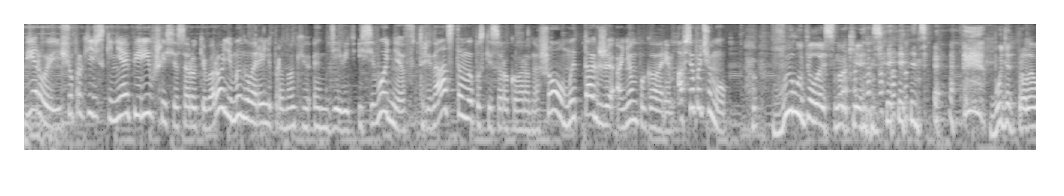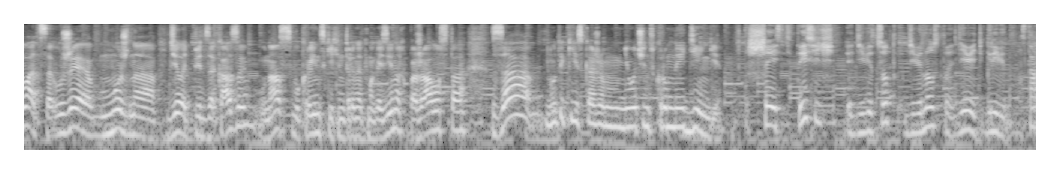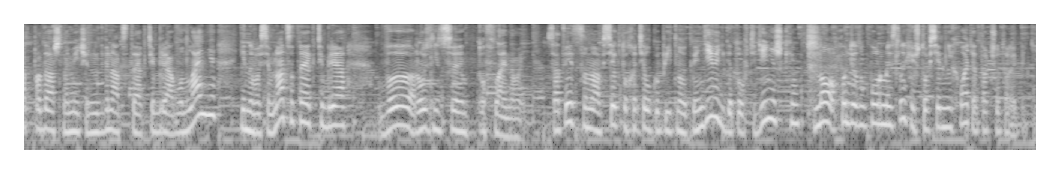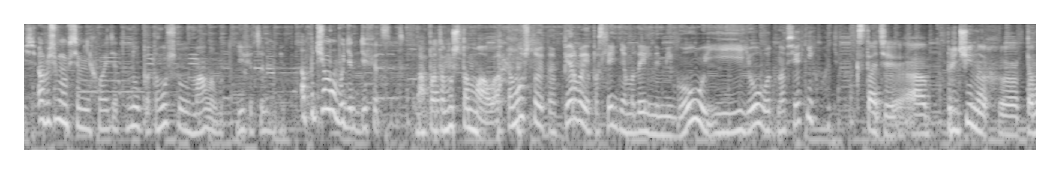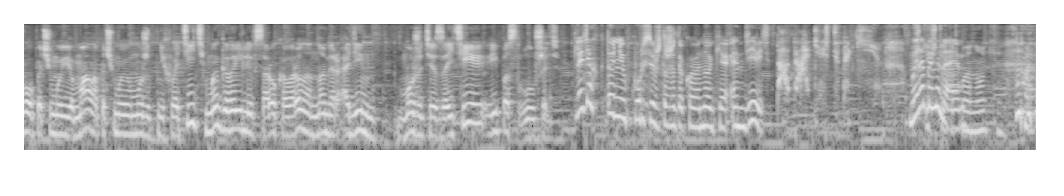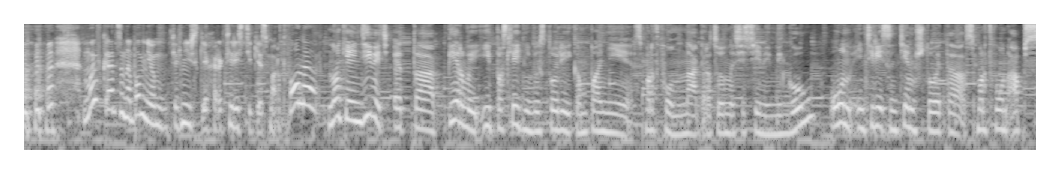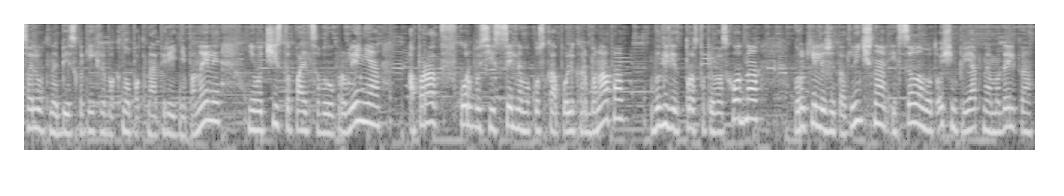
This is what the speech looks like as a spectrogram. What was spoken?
Первой, еще практически не оперившейся Сороки Вороне, мы говорили про Nokia N9. И сегодня, в 13 выпуске Сорока Ворона Шоу, мы также о нем поговорим. А все почему? Вылупилась Nokia N9. Будет продаваться. Уже можно делать предзаказы у нас в украинских интернет-магазинах, пожалуйста, за, ну, такие, скажем, не очень скромные деньги. 6999 гривен. Старт продаж намечен на 12 октября в онлайне и на 18 октября в рознице офлайновой. Соответственно, все, кто хотел купить Nokia N9, готовьте денежки. Но ходят упорные слухи, что всем не хватит, так что торопитесь. А почему всем не хватит? Ну, потому что мало, вот, дефицит будет. А почему будет дефицит? А потому что мало. Потому что это первая и последняя модель на Migo, и ее вот на всех не хватит. Кстати, о причинах э, того, почему ее мало, почему ее может не хватить, мы говорили в «Сорока Ворона» номер один. Можете зайти и послушать. Для тех, кто не в курсе, что же такое Nokia N9, да-да, есть и такие. Мы напоминаем, мы вкратце напомним технические характеристики смартфона. Nokia N9 это первый и последний в истории компании смартфон на операционной системе MiGo. Он интересен тем, что это смартфон абсолютно без каких-либо кнопок на передней панели. У него чисто пальцевое управление. Аппарат в корпусе из цельного куска поликарбоната. Выглядит просто превосходно. В руке лежит отлично. И в целом вот очень приятная моделька.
